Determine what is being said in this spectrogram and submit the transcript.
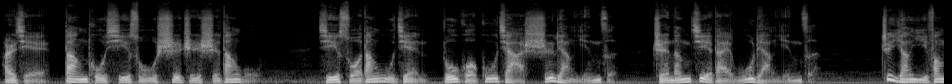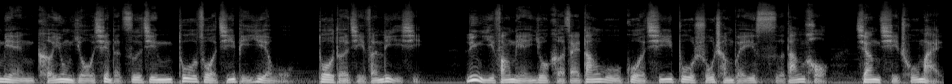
而且当铺习俗市值十当五，即所当物件如果估价十两银子。只能借贷五两银子，这样一方面可用有限的资金多做几笔业务，多得几分利息；另一方面又可在当物过期不赎成为死当后，将其出卖，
